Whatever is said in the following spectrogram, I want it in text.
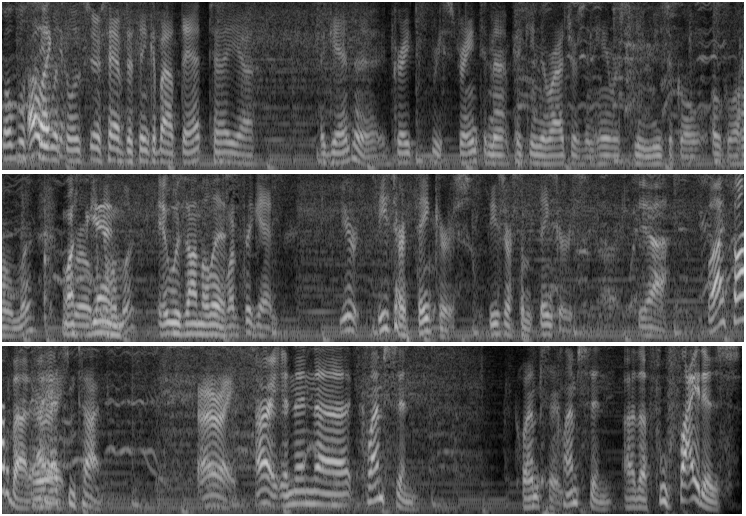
Well, we'll I see like what it. the listeners have to think about that. Uh, yeah. Again, a great restraint in not picking the Rodgers and Hammerstein musical Oklahoma. once again, Oklahoma. it was on the list. Once again, you're these are thinkers. These are some thinkers. Yeah. Well, I thought about it. I All had some time. All right, All right, and then uh, Clemson. Clemson. Clemson are the Foo Fighters.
